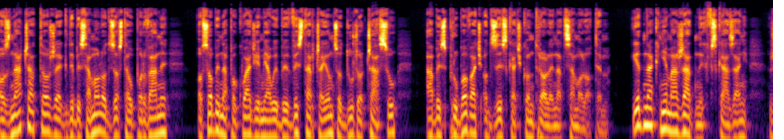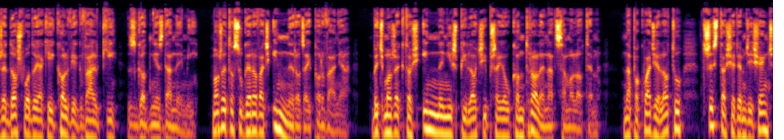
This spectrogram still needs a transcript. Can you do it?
Oznacza to, że gdyby samolot został porwany, osoby na pokładzie miałyby wystarczająco dużo czasu, aby spróbować odzyskać kontrolę nad samolotem. Jednak nie ma żadnych wskazań, że doszło do jakiejkolwiek walki zgodnie z danymi. Może to sugerować inny rodzaj porwania. Być może ktoś inny niż piloci przejął kontrolę nad samolotem. Na pokładzie lotu 370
